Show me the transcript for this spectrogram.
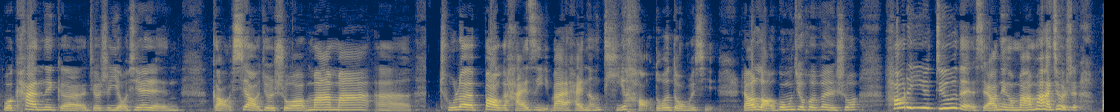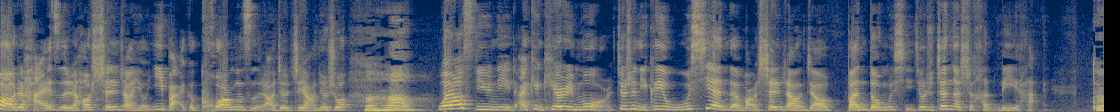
我看那个就是有些人搞笑，就是说妈妈呃，除除了抱个孩子以外，还能提好多东西。然后老公就会问说，How do you do this？然后那个妈妈就是抱着孩子，然后身上有一百个筐子，然后就这样就说，哦、w h a t else do you need? I can carry more。就是你可以无限的往身上叫搬东西，就是真的是很厉害。对，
